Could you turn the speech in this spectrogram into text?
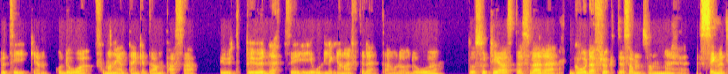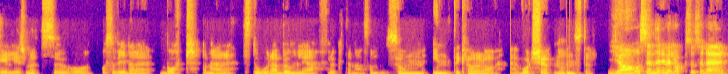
butiken. Och då får man helt enkelt anpassa utbudet i, i odlingarna efter detta. Och då, då då sorteras dessvärre goda frukter som, som eh, till i smuts och, och så vidare bort. De här stora bumliga frukterna som, som inte klarar av eh, vårt köpmönster. Ja, och sen är det väl också så där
